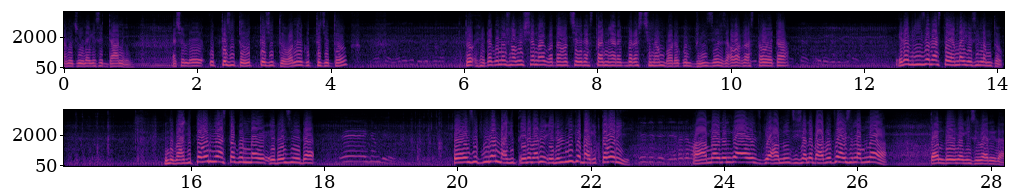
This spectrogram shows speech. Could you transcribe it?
আমি চলে গেছি ডানে। আসলে উত্তেজিত উত্তেজিত, অনেক উত্তেজিত। তো এটা কোনো সমস্যা না, কথা হচ্ছে এই রাস্তা আমি আরেকবার আসছিলাম, বড়কুল ব্রিজের যাওয়ার রাস্তাও এটা। এটা ব্রিজের রাস্তায় আমরা গেছিলাম তো কিন্তু বাগিত্তাবাড়ির রাস্তা কোনটা এটাই যে এটা দিয়ে যে পুরান বাগিত এর বাড়ি নিকে বাগিত্তাবাড়ি এটা যে আমরা আমি জিসানে বাবুতে আইছিলাম না তখন দেখে গেছি বাড়িটা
